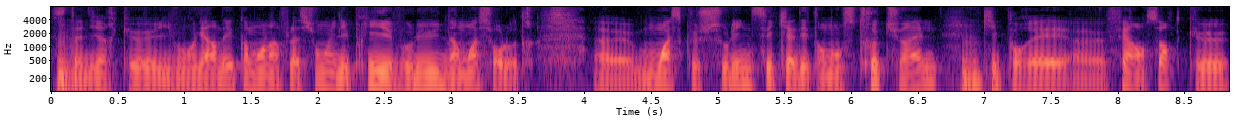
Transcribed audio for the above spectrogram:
C'est-à-dire qu'ils vont regarder comment l'inflation et les prix évoluent d'un mois sur l'autre. moi, ce que je souligne, c'est qu'il y a des tendances structurelles mhm. qui pourraient faire en sorte que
